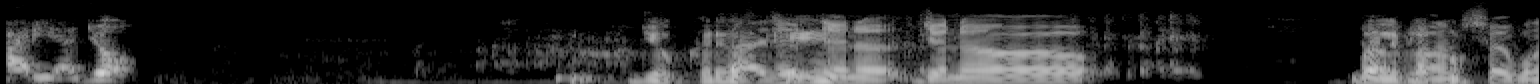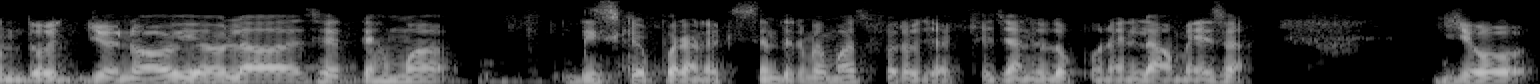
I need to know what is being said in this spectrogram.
haría yo. Yo creo que... Yo, no... Yo no... un segundo, yo no había hablado de ese tema, dice para no extenderme más, pero ya que ya nos lo pone en la mesa, yo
